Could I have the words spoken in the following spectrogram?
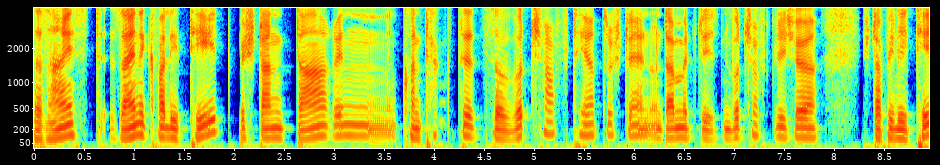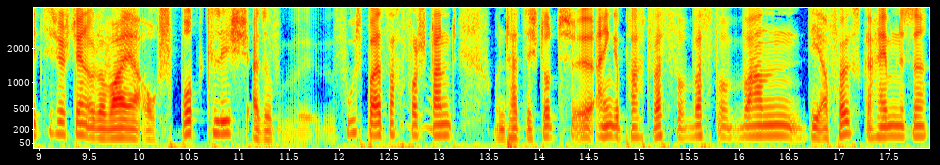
Das heißt, seine Qualität bestand darin, Kontakte zur Wirtschaft herzustellen und damit die wirtschaftliche Stabilität sicherstellen. Oder war er auch sportlich, also äh, Fußballsachverstand und hat sich dort äh, eingebracht? Was, was waren die Erfolgsgeheimnisse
